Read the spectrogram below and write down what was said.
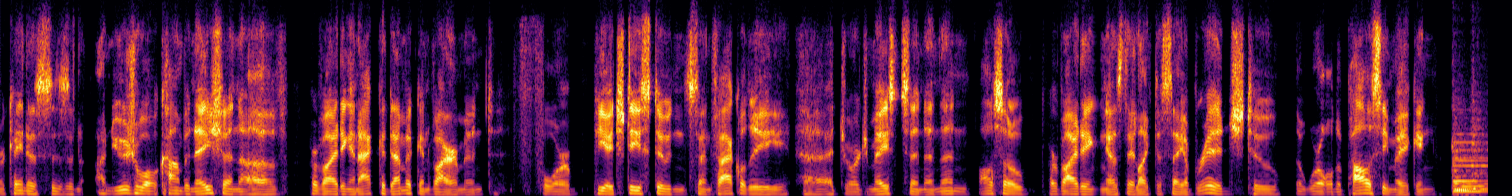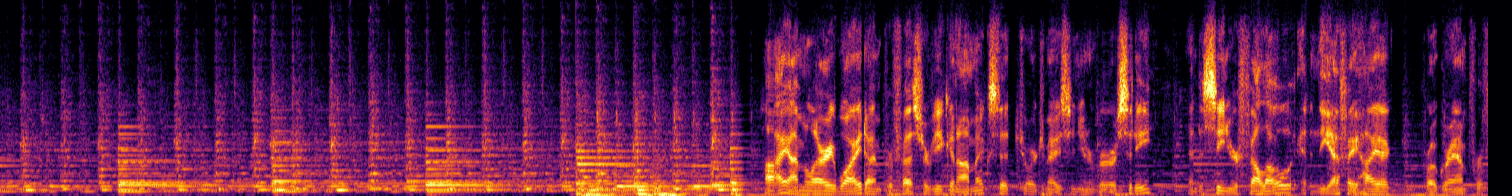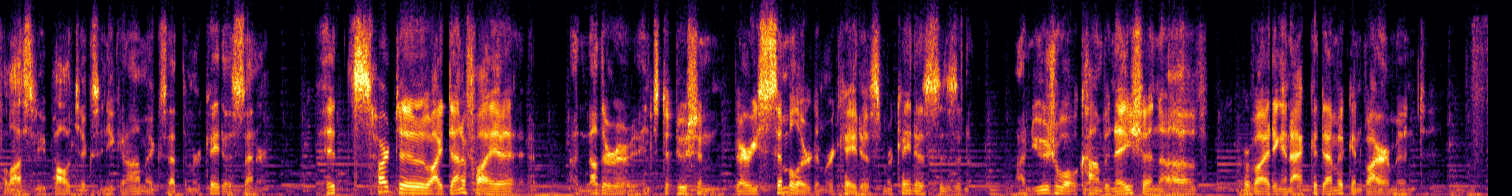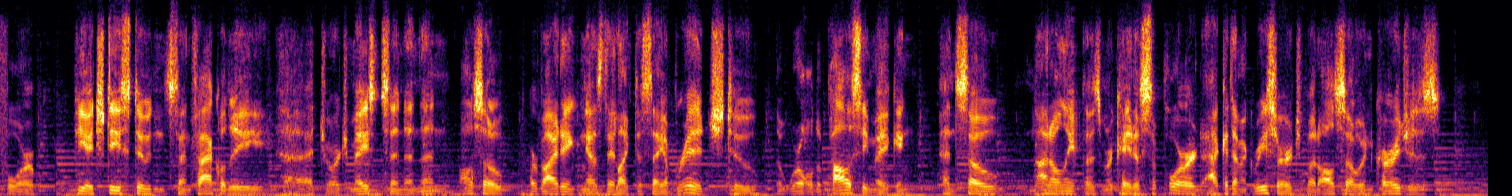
Mercatus is an unusual combination of providing an academic environment for PhD students and faculty uh, at George Mason, and then also providing, as they like to say, a bridge to the world of policymaking. Hi, I'm Larry White. I'm professor of economics at George Mason University and a senior fellow in the F.A. Hayek program for philosophy, politics, and economics at the Mercatus Center. It's hard to identify a, another institution very similar to Mercatus. Mercatus is an unusual combination of providing an academic environment for PhD students and faculty uh, at George Mason, and then also providing, as they like to say, a bridge to the world of policymaking. And so not only does Mercatus support academic research, but also encourages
